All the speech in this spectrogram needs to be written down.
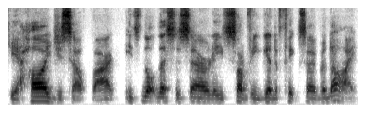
you hide yourself back, it's not necessarily something you're going to fix overnight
